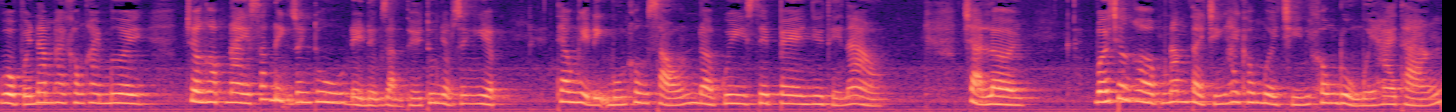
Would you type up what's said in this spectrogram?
gộp với năm 2020. Trường hợp này xác định doanh thu để được giảm thuế thu nhập doanh nghiệp theo Nghị định 406 NQCP như thế nào? Trả lời, Với trường hợp năm tài chính 2019 không đủ 12 tháng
